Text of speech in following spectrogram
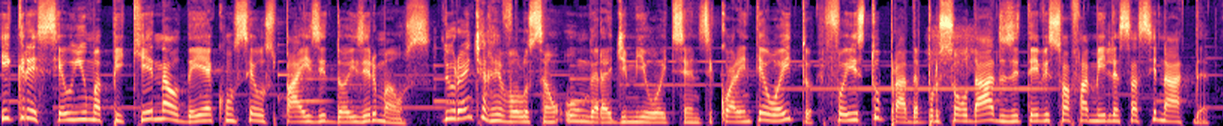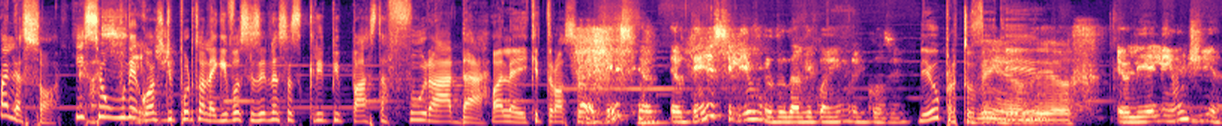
e cresceu em uma pequena aldeia com seus pais e dois irmãos. Durante a Revolução Húngara de 1848, foi estuprada por soldados e teve sua família assassinada. Olha só, isso é um Cacete. negócio de Porto Alegre e vocês vendo essas creepypasta furada. Olha aí que troço. Eu tenho, esse, eu- eu tenho esse livro do Davi Coimbra, inclusive. Viu? Pra tu ver Meu que... Deus. Eu li ele em um dia.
